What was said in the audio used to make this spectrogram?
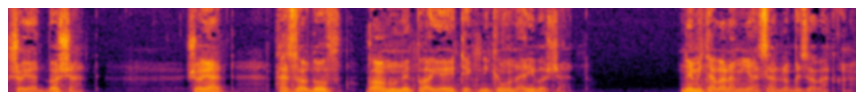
شاید باشد. شاید تصادف قانون پایه تکنیک هنری باشد. نمی‌توانم این اثر را قضاوت کنم.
